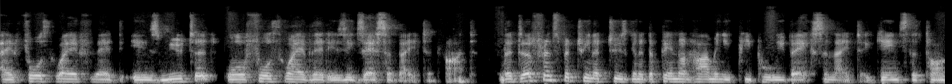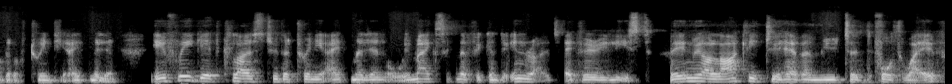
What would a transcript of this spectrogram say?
a fourth wave that is muted or a fourth wave that is exacerbated, right? The difference between the two is going to depend on how many people we vaccinate against the target of 28 million. If we get close to the 28 million or we make significant inroads at very least, then we are likely to have a muted fourth wave,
